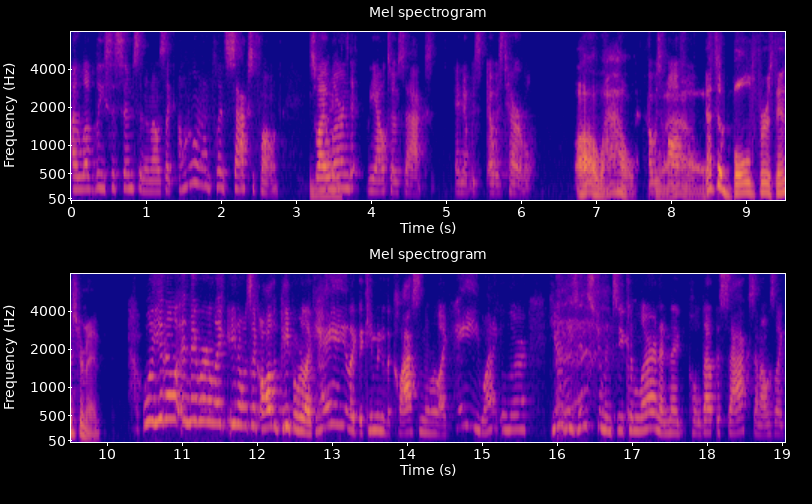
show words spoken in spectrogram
I loved Lisa Simpson and I was like, I want to learn how to play the saxophone. So I learned the alto sax and it was I was terrible. Oh wow, I was awful. That's a bold first instrument. Well, you know, and they were like, you know, it's like all the people were like, hey, like they came into the class and they were like, hey, why don't you learn? Here are these instruments you can learn. And they pulled out the sax and I was like,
